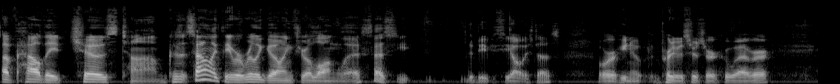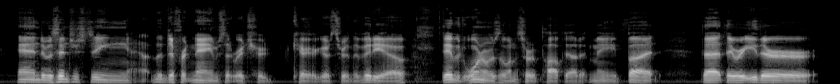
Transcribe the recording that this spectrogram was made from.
of how they chose Tom because it sounded like they were really going through a long list, as you, the BBC always does, or you know, producers or whoever. And it was interesting uh, the different names that Richard Carrier goes through in the video. David Warner was the one that sort of popped out at me, but that they were either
